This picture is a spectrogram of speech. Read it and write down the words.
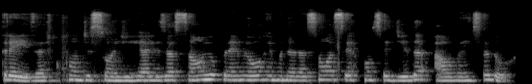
3. As condições de realização e o prêmio ou remuneração a ser concedida ao vencedor.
